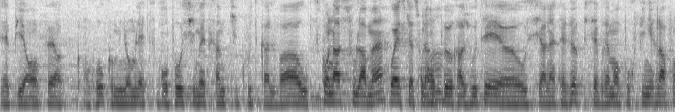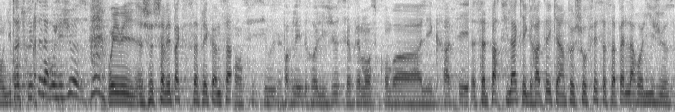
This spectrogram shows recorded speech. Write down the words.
et puis on fait en gros comme une omelette. On peut aussi mettre un petit coup de calva ou ce qu'on a sous la main. Ouais, ce qu'il y a sous la on main. peut rajouter euh, aussi à l'intérieur. Puis c'est vraiment pour finir la fondue. Toi tu connaissais la religieuse? Oui, oui, je savais pas que ça s'appelait comme ça. En Suisse, si vous parlez de religieux, c'est vraiment ce qu'on va aller gratter. Cette partie-là qui est grattée, qui est un peu chauffée, ça s'appelle la religieuse.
